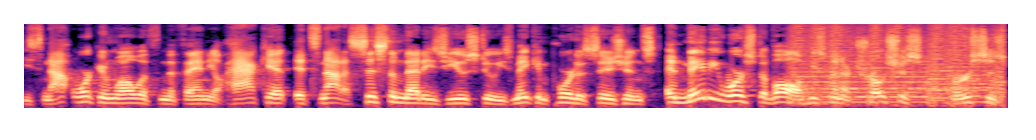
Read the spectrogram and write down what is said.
He's not working well with Nathaniel Hackett. It's not a system that he's used to. He's making poor decisions. And maybe worst of all, he's been atrocious versus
